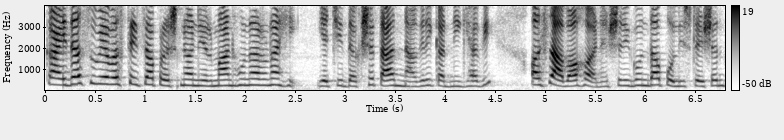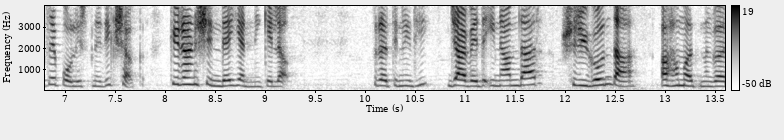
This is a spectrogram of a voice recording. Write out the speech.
कायदा सुव्यवस्थेचा प्रश्न निर्माण होणार नाही याची दक्षता नागरिकांनी घ्यावी असं आवाहन श्रीगोंदा पोलीस स्टेशनचे पोलीस निरीक्षक किरण शिंदे यांनी केलं. प्रतिनिधी जावेद इनामदार श्रीगोंदा अहमदनगर.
